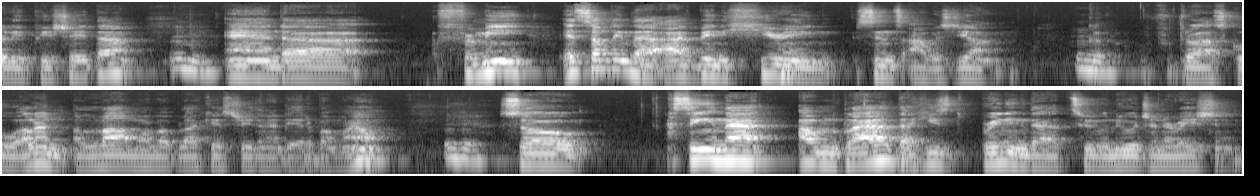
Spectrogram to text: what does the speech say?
really appreciate that. And uh, for me, it's something that I've been hearing since I was young. Mm-hmm. Go- Throughout school, I learned a lot more about Black history than I did about my own. Mm-hmm. So, seeing that, I'm glad that he's bringing that to a newer generation,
